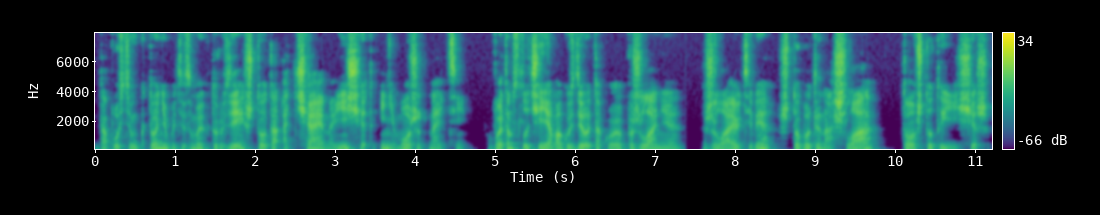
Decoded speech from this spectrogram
Допустим, кто-нибудь из моих друзей что-то отчаянно ищет и не может найти. В этом случае я могу сделать такое пожелание. Желаю тебе, чтобы ты нашла то, что ты ищешь.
